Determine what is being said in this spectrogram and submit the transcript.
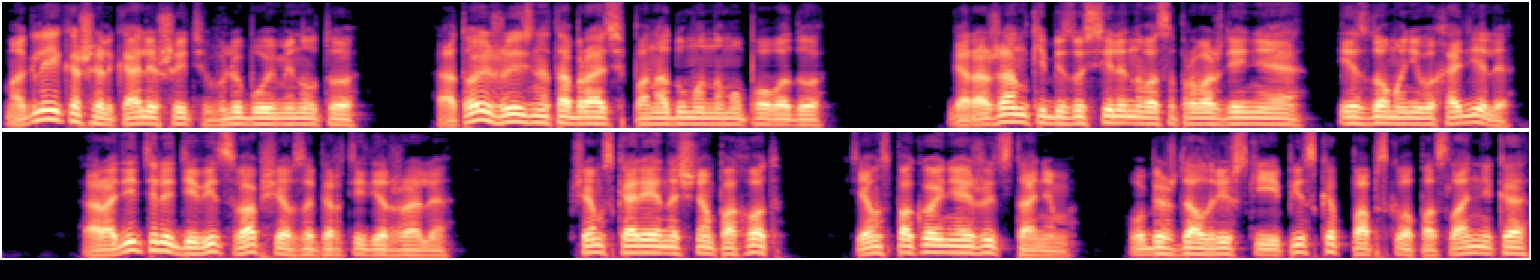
Могли и кошелька лишить в любую минуту, а то и жизнь отобрать по надуманному поводу. Горожанки без усиленного сопровождения из дома не выходили, а родители девиц вообще в заперти держали. Чем скорее начнем поход, тем спокойнее жить станем, убеждал рижский епископ папского посланника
